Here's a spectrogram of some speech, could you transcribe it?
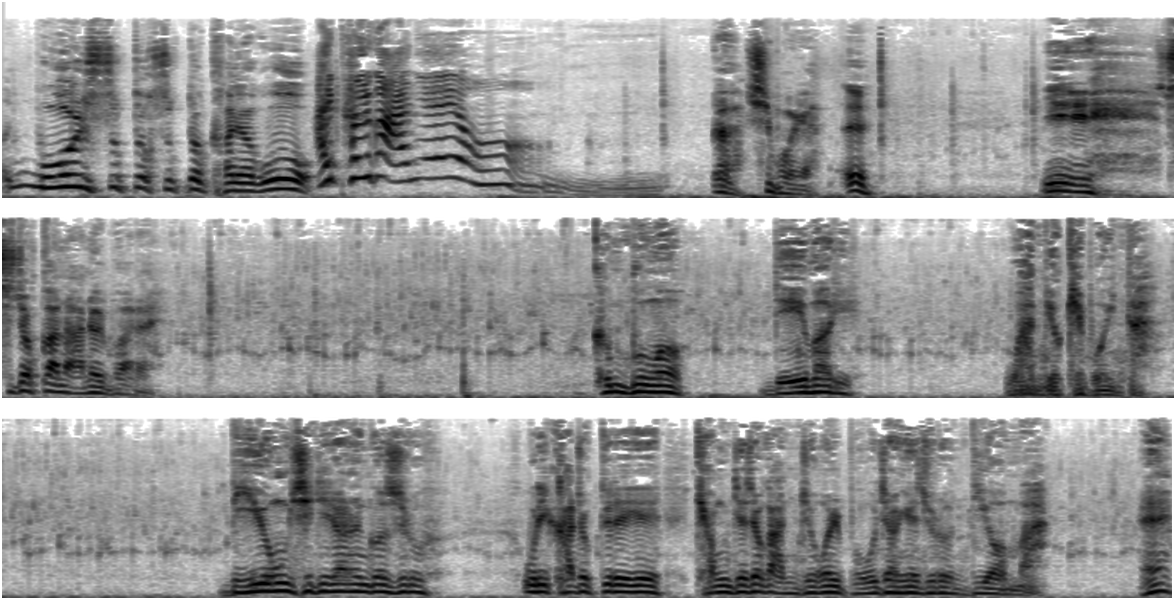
아니, 뭘 쑥덕쑥덕하냐고? 아이 별거 아니에요. 야, 15야. 예. 이 수족관 안을 봐라. 금붕어 네 마리 완벽해 보인다. 미용실이라는 것으로 우리 가족들에게 경제적 안정을 보장해주는 네 엄마. 에?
